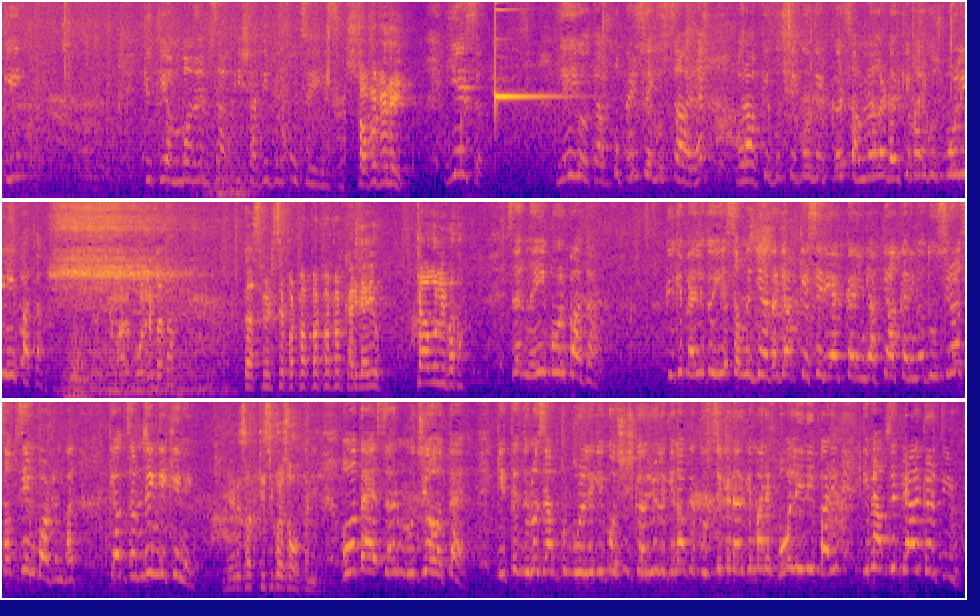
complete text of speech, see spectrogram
क्योंकि क्योंकि अम्मा मैम से आपकी शादी बिल्कुल सही है सर। स्टॉप इट विधि ये सर यही होता है आपको फिर से गुस्सा आ रहा है और आपके गुस्से को देखकर सामने वाला डर के मारे कुछ बोल ही नहीं पाता। हमारा बोल नहीं पाता? दस मिनट से पट पट पट पट पट जा रही हो। क्या बोल नहीं पाता? सर नहीं बोल पाता। क्योंकि पहले तो ये समझ नहीं आता कि आप कैसे रिएक्ट करेंगे आप क्या करेंगे। दूसरी और सबसे इम्पोर्टेंट बात कि आप समझेंगे कि नहीं। मेरे साथ किसी को ऐसा होता नहीं। होता है सर मुझे होता है। कितने दिनों से आपको तो बोलने की कोशिश कर रही हूँ लेकिन आपके गुस्से के डर के मारे बोल ही नहीं पा रही कि मैं आपसे प्यार करती हूँ।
